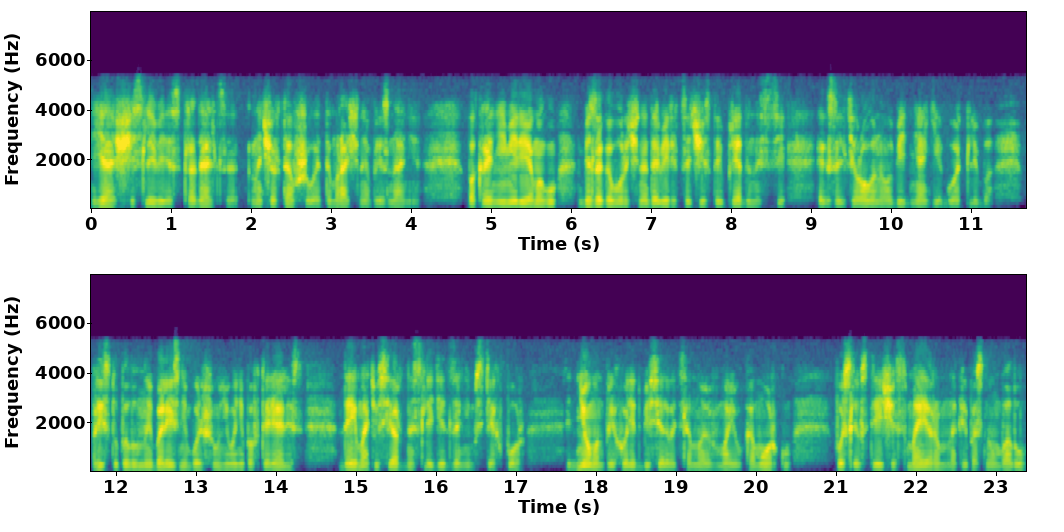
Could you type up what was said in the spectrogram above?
Я счастливее страдальца, начертавшего это мрачное признание. По крайней мере, я могу безоговорочно довериться чистой преданности экзальтированного бедняги Готлиба. Приступы лунной болезни больше у него не повторялись, да и мать усердно следит за ним с тех пор. Днем он приходит беседовать со мной в мою коморку. После встречи с Мейером на крепостном валу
